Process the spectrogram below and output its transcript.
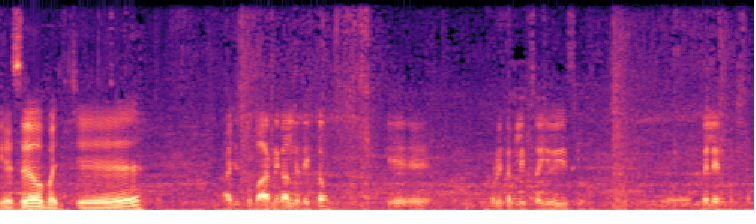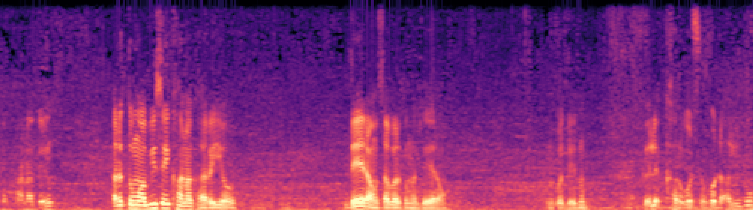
कैसे हो बच्चे? आज इसको बाहर निकाल के देखता हूँ कि थोड़ी तकलीफ़ सही हुई इसकी। पहले इनको सबको खाना दे। अरे तुम अभी से ही खाना खा रही हो। दे रहा हूँ सबर तुम्हें दे रहा हूँ। उनको दे दूँ। पहले खरगोशों को डाल दूँ।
